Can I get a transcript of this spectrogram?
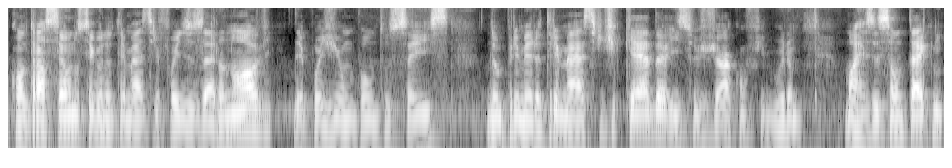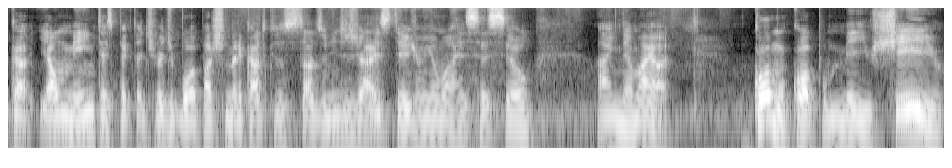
contração no segundo trimestre foi de 0,9, depois de 1,6 no primeiro trimestre de queda. Isso já configura uma recessão técnica e aumenta a expectativa de boa parte do mercado que os Estados Unidos já estejam em uma recessão ainda maior. Como copo meio cheio,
